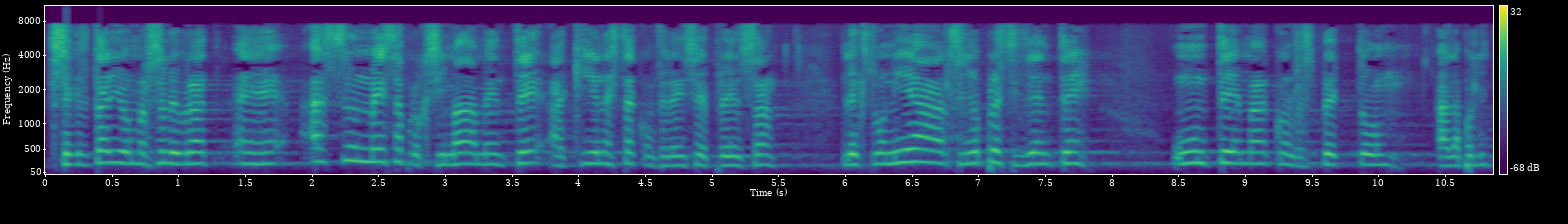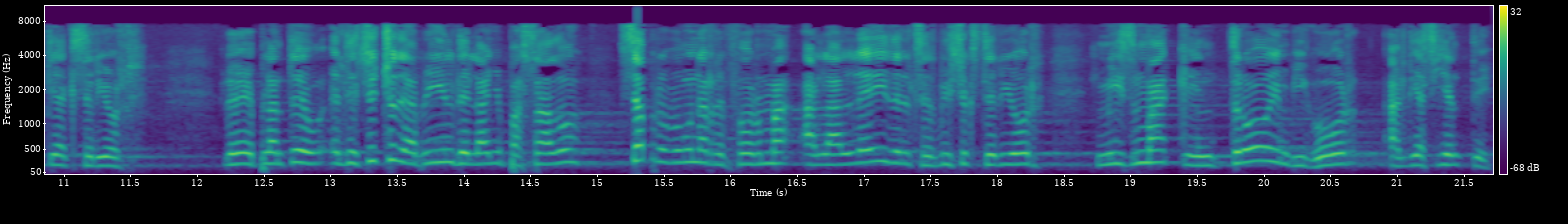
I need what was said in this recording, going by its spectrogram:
Secretario Marcelo Ebrard, eh, hace un mes aproximadamente, aquí en esta conferencia de prensa, le exponía al señor presidente un tema con respecto a la política exterior. Le planteo, el 18 de abril del año pasado se aprobó una reforma a la ley del servicio exterior misma que entró en vigor al día siguiente,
